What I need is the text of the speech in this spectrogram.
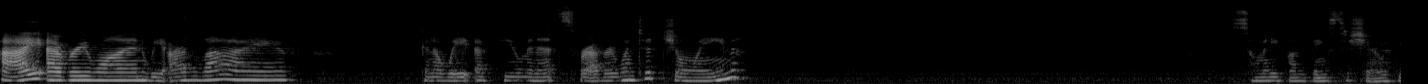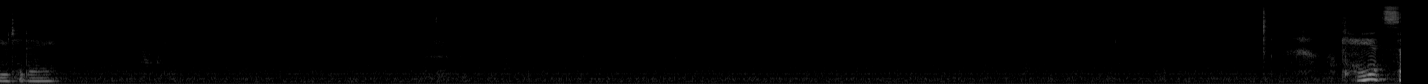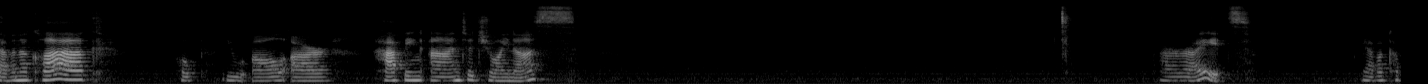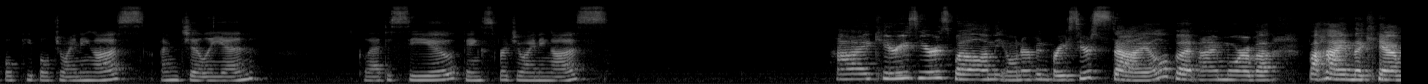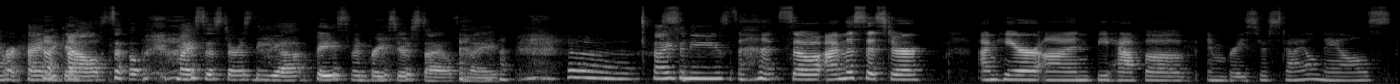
Hi everyone, we are live. Gonna wait a few minutes for everyone to join. So many fun things to share with you today. Okay, it's seven o'clock. You all are hopping on to join us. All right. We have a couple people joining us. I'm Jillian. Glad to see you. Thanks for joining us. Hi, Kari's here as well. I'm the owner of Embrace Your Style, but I'm more of a behind the camera kind of gal. so my sister is the uh, face of Embrace Your Style tonight. Uh, hi, Denise. so I'm the sister. I'm here on behalf of Embrace Your Style Nails.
